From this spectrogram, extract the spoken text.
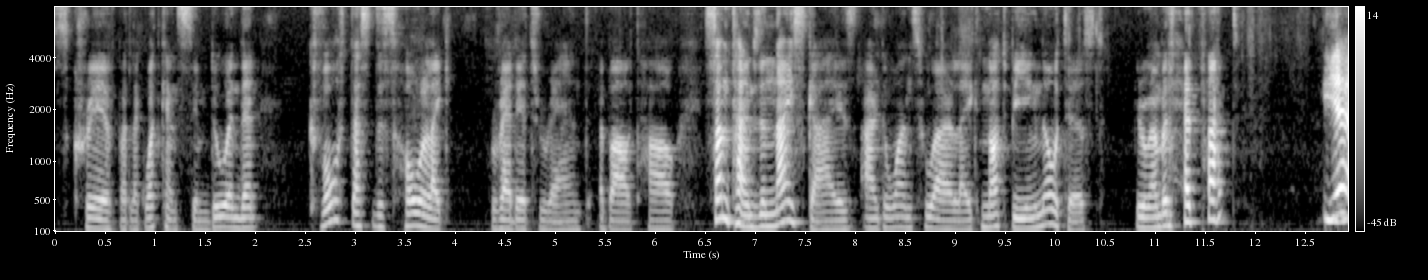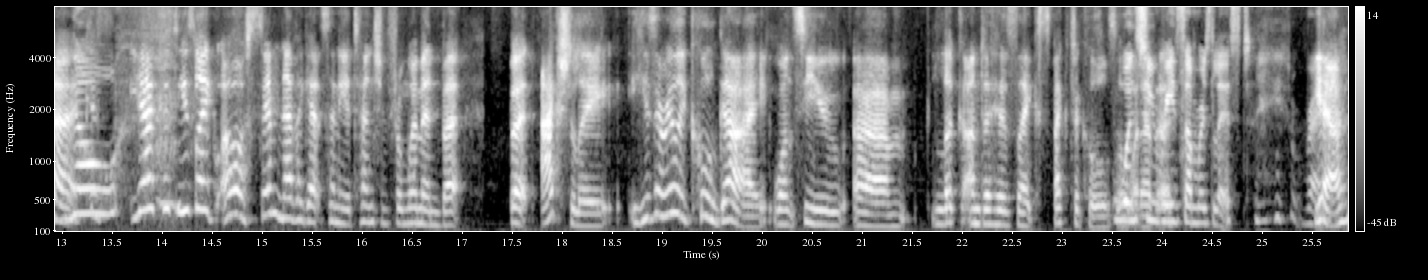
scrive, but like, what can Sim do? And then Kvothe does this whole like Reddit rant about how sometimes the nice guys are the ones who are like not being noticed. You remember that part? Yeah. No. Yeah, because he's like, oh, Sim never gets any attention from women, but but actually, he's a really cool guy. Once you um look under his like spectacles. Or Once you read Summer's list. Right. Yeah.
